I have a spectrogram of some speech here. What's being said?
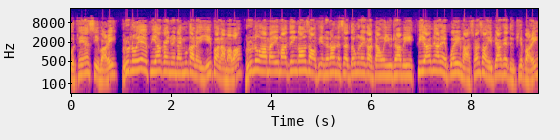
ကိုထင်ဟပ်စေပါတယ်။ဘရူနိုရဲ့ဖိအားကိုင်းတွင်နိုင်မှုကလည်းအရေးပါလာမှာပါ။ဘရူနိုဟာမန်ယူမှာအသင်းကောင်းဆောင်အဖြစ်2023ခုနှစ်ကတာဝန်ယူထားပြီးဖိအားများတဲ့ပွဲတွေမှာစွမ်းဆောင်ရည်ပြခဲ့သူဖြစ်ပါတယ်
